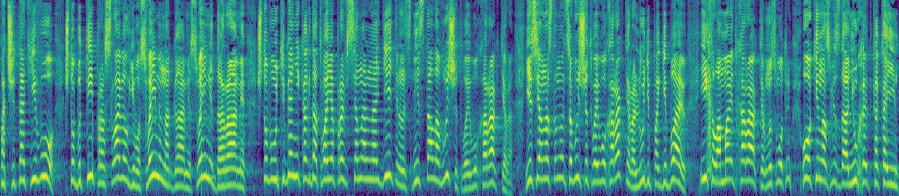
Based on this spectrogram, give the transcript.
почитать Его, чтобы ты прославил Его своими ногами, своими дарами, чтобы у тебя никогда твоя профессиональная деятельность не стала выше твоего характера. Если она становится выше твоего характера, люди погибают, их ломает характер. Мы смотрим, о, кинозвезда нюхает кокаин.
